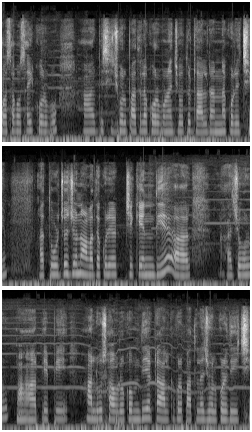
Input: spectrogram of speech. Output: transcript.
কষা কষাই করব। আর বেশি ঝোল পাতলা করব না, যেহেতু ডাল রান্না করেছি। আর তুর্যর জন্য আলাদা করে চিকেন দিয়ে আর গাজর, আর পেঁপে, আলু সব রকম দিয়ে একটা হালকা করে পাতলা ঝোল করে দিয়েছি।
